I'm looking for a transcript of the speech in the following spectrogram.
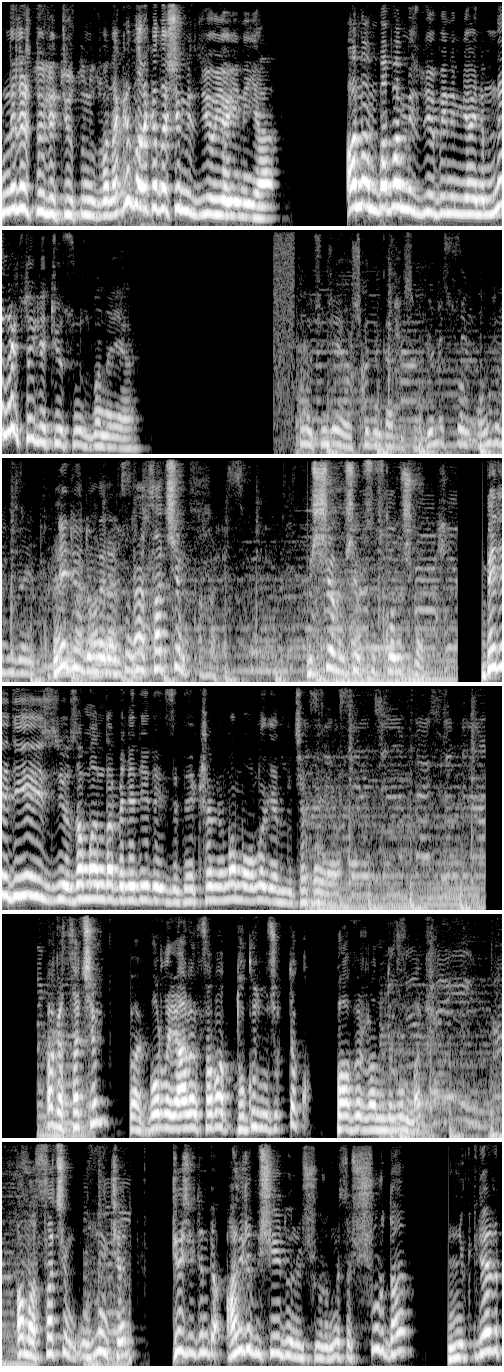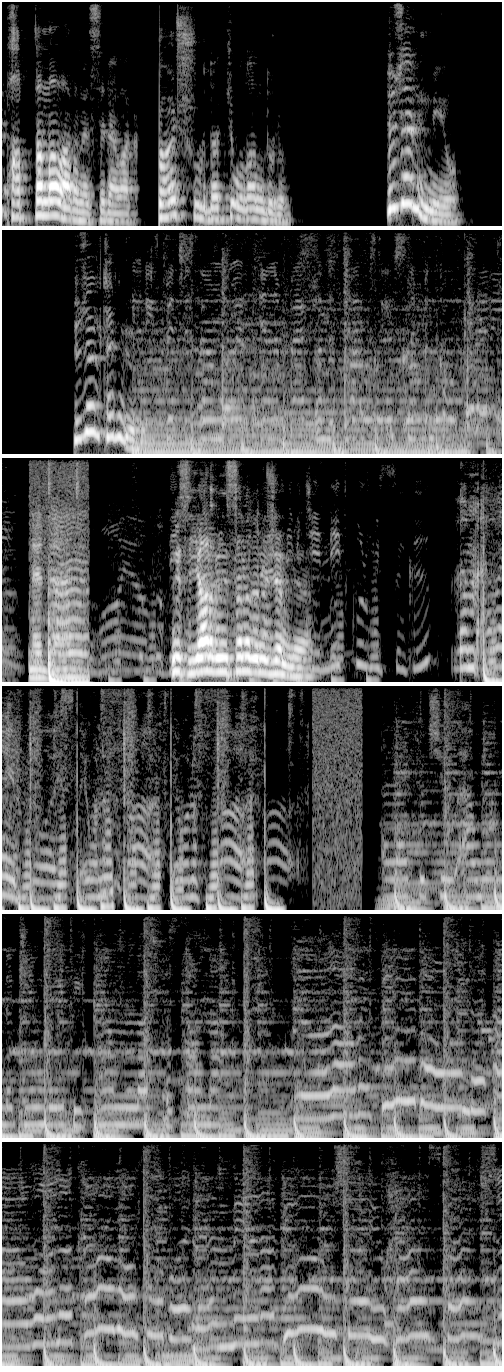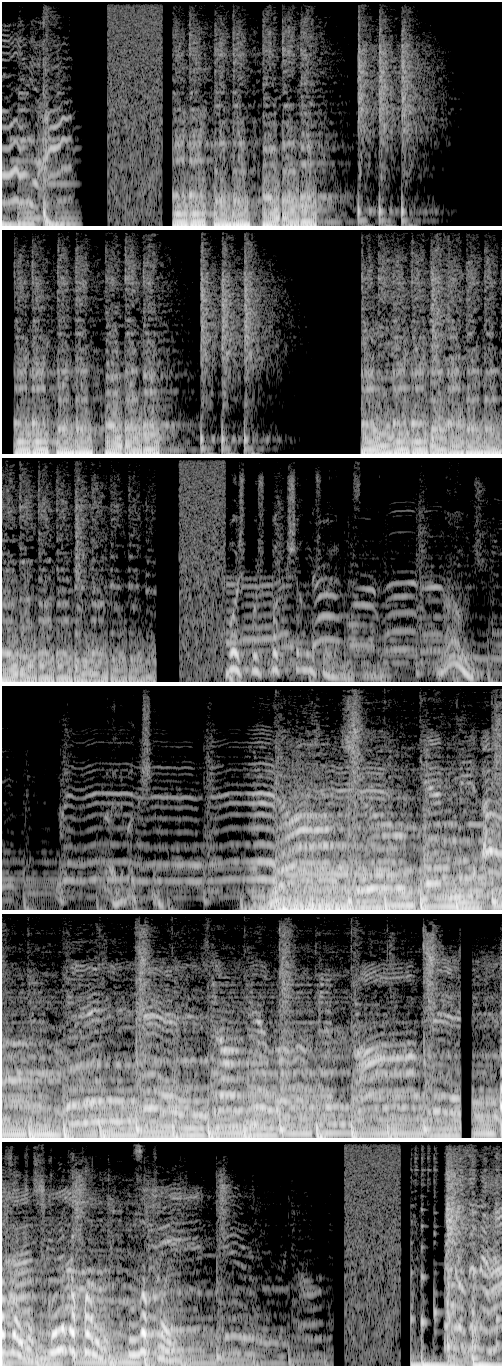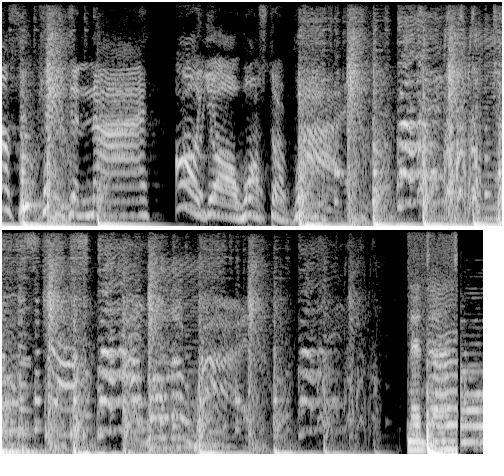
Neler söyletiyorsunuz bana? Kız arkadaşım izliyor yayını ya. Anam babam izliyor benim yayınımı. Neler söyletiyorsunuz bana ya? Üçüncüye hoş geldin kardeşim. Fearless Strong 14. ayı. Ne diyordum ben en son? Ha saçım. Bir şey yok bir şey yok sus konuşma. Belediye izliyor. Zamanında belediye de izledi. Ekrem İmamoğlu geldi çete ya. Bak saçım. Bak bu arada yarın sabah 9.30'da kuaför randevum var. Ama saçım uzunken gerçekten bir ayrı bir şeye dönüşüyorum. Mesela şurada nükleer patlama var mesela bak. Şu an şuradaki olan durum. Düzelmiyor. Düzeltemiyorum. Neden? Neyse yarın insana döneceğim ya. Cennet kurmuşsun kız. Boş boş bakışalım şöyle mesela. Ne olmuş? Böyle bakışalım. Kazanacağız. Konu kapandı. Uzatmayın. Neden?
